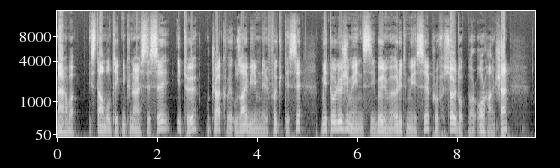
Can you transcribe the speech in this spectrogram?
Merhaba, İstanbul Teknik Üniversitesi İTÜ Uçak ve Uzay Bilimleri Fakültesi Meteoroloji Mühendisliği Bölümü öğretim üyesi Profesör Doktor Orhan Şen,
